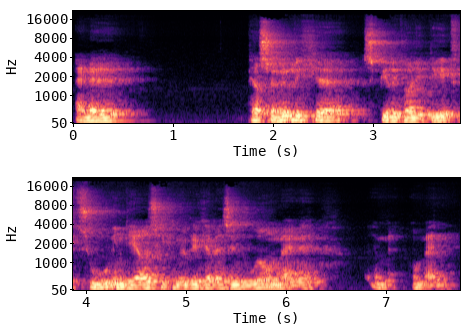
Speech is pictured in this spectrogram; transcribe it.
eine persönliche Spiritualität zu, in der er sich möglicherweise nur um eine, um ein,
